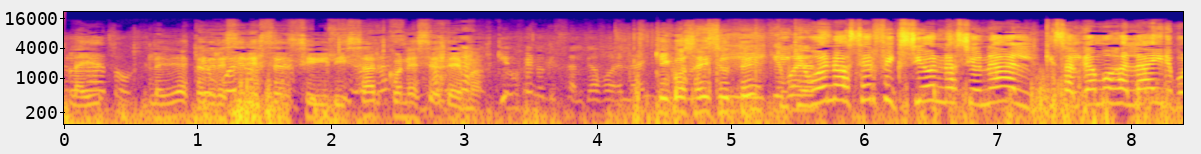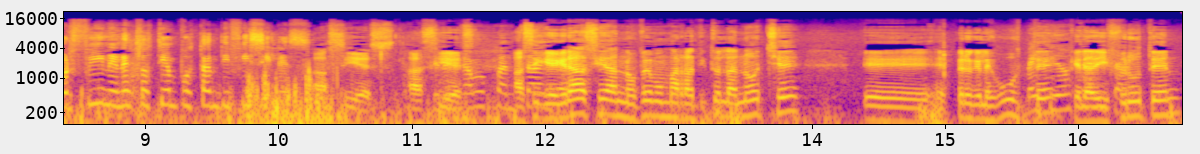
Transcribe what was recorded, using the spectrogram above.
la idea de esta Qué teleserie bueno es sensibilizar con ese tema. Qué bueno que salgamos al aire. ¿Qué cosa dice usted? Sí, Que qué bueno hacer ficción nacional, que salgamos al aire por fin en estos tiempos tan difíciles. Así es, así Que es. Así que gracias, nos vemos más ratito en la noche. Eh, espero que les guste, 22, que la 30. disfruten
